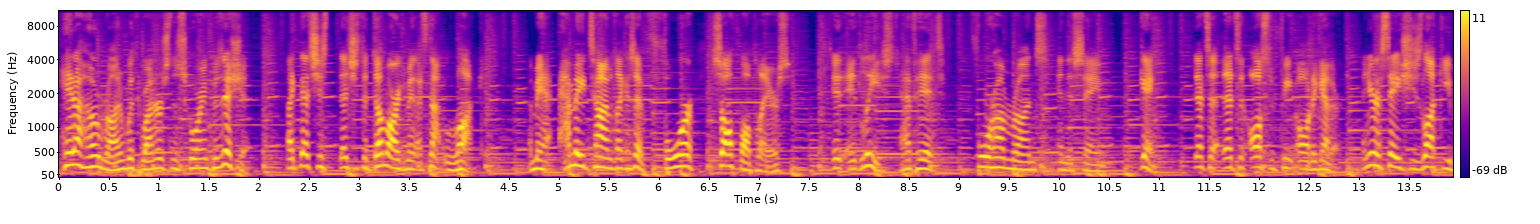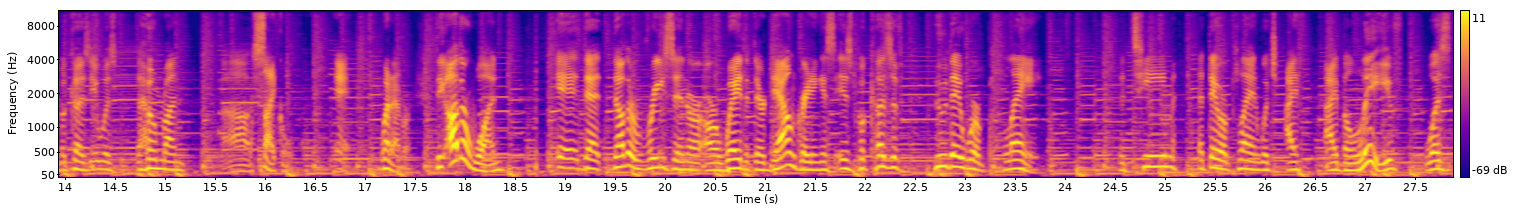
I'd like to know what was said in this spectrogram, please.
hit a home run with runners in scoring position. Like that's just that's just a dumb argument. That's not luck. I mean, how many times, like I said, four softball players at, least have hit four home runs in the same game. That's a that's an awesome feat altogether. And you're gonna say she's lucky because it was the home run uh, cycle. Eh, whatever. The other one, eh, that the other reason or, or way that they're downgrading is is because of who they were playing the team that they were playing, which I I believe was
